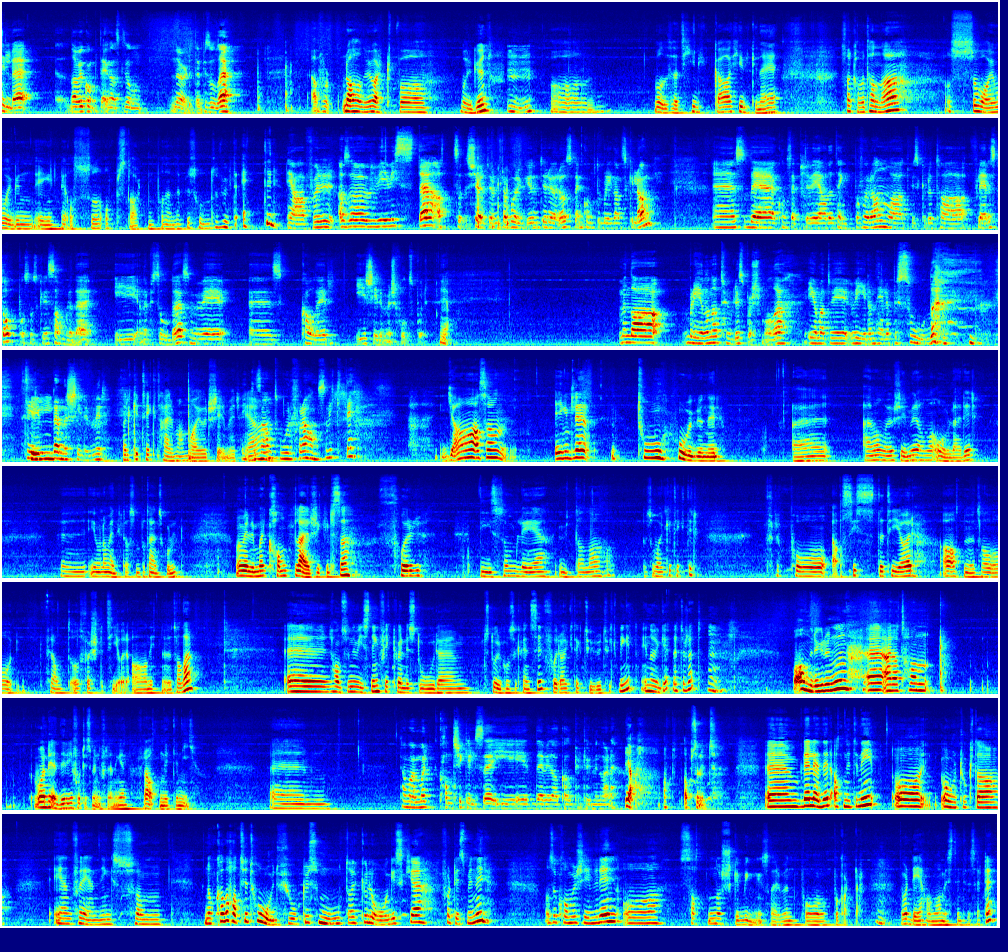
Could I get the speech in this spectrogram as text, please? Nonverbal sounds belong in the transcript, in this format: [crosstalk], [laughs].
Mathilde, da har vi kommet til en ganske sånn nerdete episode. Ja, for da hadde vi vært på Borgund Mm. og både sett kirka, kirkene, snakka med Tanna. Og så var jo Borgund egentlig også oppstarten på den episoden som fulgte etter. Ja, for altså, vi visste at kjøreturen fra Borgund til Røros den kom til å bli ganske lang. Eh, så det konseptet vi hadde tenkt på forhånd, var at vi skulle ta flere stopp, og så skulle vi samle det i en episode som vi eh, kaller 'I Schirmers fotspor'. Ja. Men da blir det naturlige spørsmålet, i og med at vi vier en hel episode [laughs] til Til- denne Schirmer, Arkitekt Herman Major Schirmer. ikke sant? Hvorfor er han så viktig? Ja, altså Egentlig to hovedgrunner. Eh, Herman jo skimmer. han var overlærer eh, i ornamentklassen på tegnskolen. Og en veldig markant lærerskikkelse for de som ble utdanna som arkitekter på ja, siste tiår av 1800-tallet og fram til og første tiår av 1900-tallet. Eh, hans undervisning fikk veldig store, store konsekvenser for arkitekturutviklingen i Norge, rett og slett. Mm. Og andre grunnen eh, er at han var leder i Fortidsminneforeningen fra 1899. Eh, Han var en markant skikkelse i det vi da kaller kulturminnevernet. ab absolutt. Eh, ble leder 1899 og overtok da en forening som nok hadde hatt sitt hovedfokus mot arkeologiske fortidsminner. Og så kommer Schimmer inn og satt den norske bygningsarven på, på kartet. Mm. Det var det han var mest interessert i.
